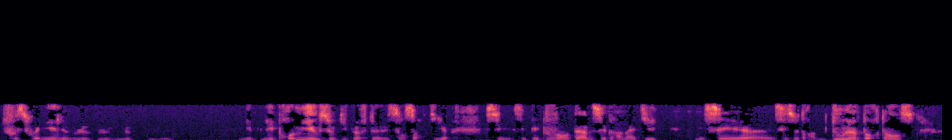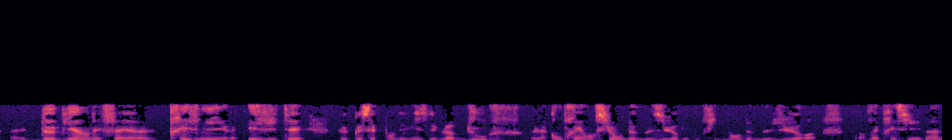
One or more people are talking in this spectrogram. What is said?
il faut soigner le, le, le, les, les, premiers ou ceux qui peuvent euh, s'en sortir. C'est épouvantable, c'est dramatique, mais c'est euh, ce drame. D'où l'importance euh, de bien, en effet, prévenir, éviter que, que, cette pandémie se développe, d'où la compréhension de mesures de confinement, de mesures répressives, hein,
